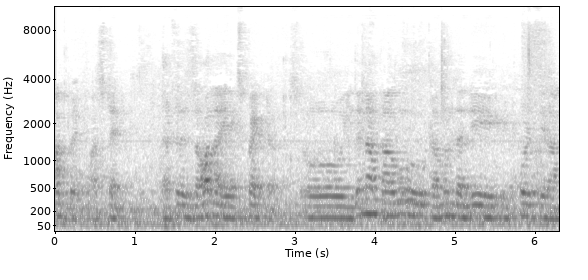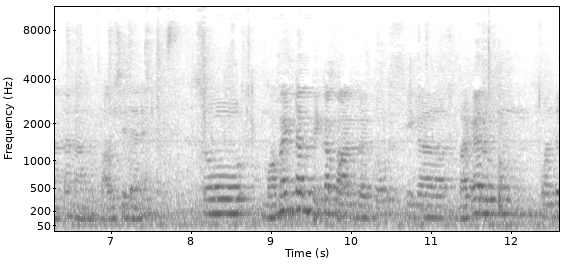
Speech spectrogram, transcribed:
ಆಗಬೇಕು ಅಷ್ಟೇ. That is all I expect so ಇದನ್ನ ತಾವು ಗಮನದಲ್ಲಿ ಇಟ್ಕೊಳ್ತೀರಾ ಅಂತ ನಾನು ಭಾವಿಸಿದ್ದೇನೆ. ಸೊ ಮೊಮೆಂಟಮ್ ಪಿಕಪ್ ಆಗಬೇಕು ಈಗ ಬಗರುಕು ಒಂದು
